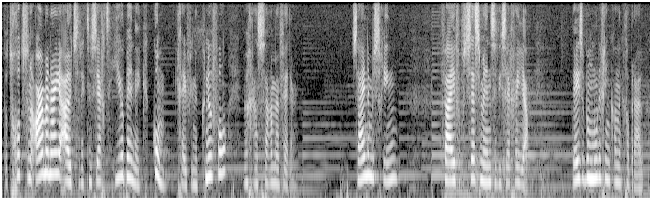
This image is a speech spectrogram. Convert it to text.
dat God zijn armen naar je uitstrekt en zegt, hier ben ik, kom, ik geef je een knuffel en we gaan samen verder. Zijn er misschien vijf of zes mensen die zeggen, ja, deze bemoediging kan ik gebruiken.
